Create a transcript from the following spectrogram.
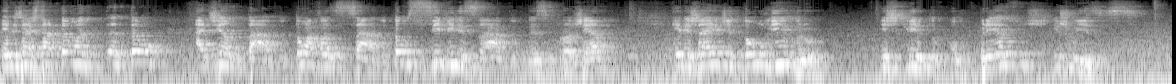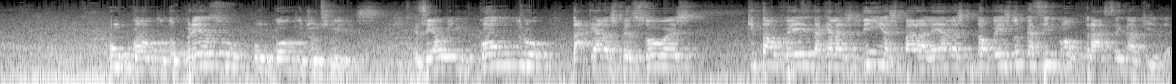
Ele já está tão, tão adiantado, tão avançado, tão civilizado nesse projeto, que ele já editou um livro escrito por presos e juízes. Um conto do preso, um conto de um juiz. Quer dizer, é o encontro daquelas pessoas que talvez, daquelas linhas paralelas que talvez nunca se encontrassem na vida.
